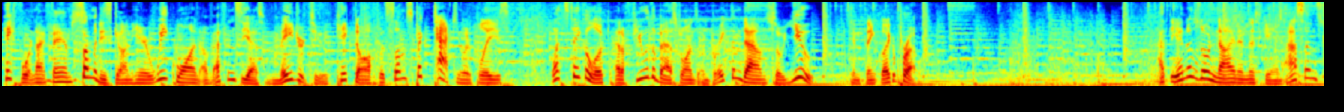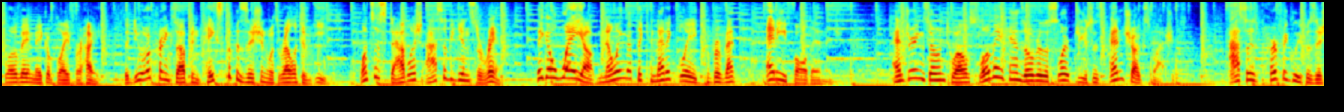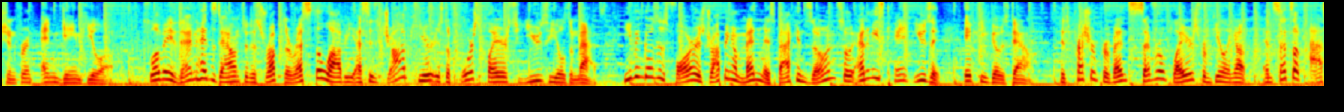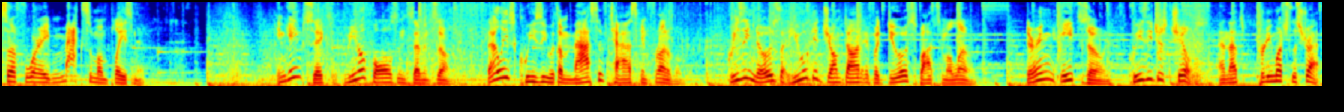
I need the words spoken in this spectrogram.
Hey Fortnite fam, somebody's gun here. Week 1 of FNCS Major 2 kicked off with some spectacular plays. Let's take a look at a few of the best ones and break them down so you can think like a pro. At the end of Zone 9 in this game, Asa and Slove make a play for height. The duo cranks up and takes the position with relative ease. Once established, Asa begins to ramp. They go way up, knowing that the kinetic blade can prevent any fall damage. Entering Zone 12, Slove hands over the Slurp Juices and Chug Splashes. Asa is perfectly positioned for an endgame heal-off. Slove then heads down to disrupt the rest of the lobby as his job here is to force players to use heals and mats. He even goes as far as dropping a med mist back in zone so enemies can't use it if he goes down. His pressure prevents several players from healing up and sets up Asa for a maximum placement. In game 6, Vino falls in 7th zone. That leaves Queasy with a massive task in front of him. Queasy knows that he will get jumped on if a duo spots him alone. During 8th zone, Queasy just chills, and that's pretty much the strat.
